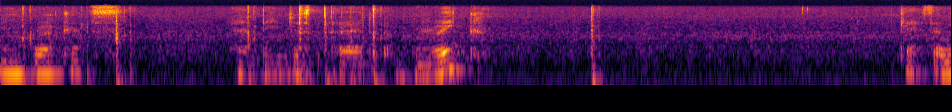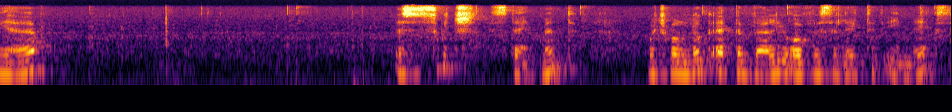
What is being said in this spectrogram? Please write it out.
in brackets and then just add a break okay so we have a switch statement which will look at the value of the selected index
